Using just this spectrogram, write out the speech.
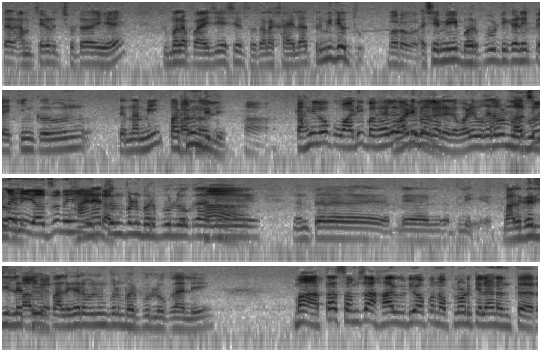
तर आमच्याकडे छोटं हे आहे तुम्हाला पाहिजे असेल स्वतःला खायला तर मी देतो. बरोबर. असे मी भरपूर ठिकाणी पॅकिंग करून त्यांना मी पाठवून दिले. हा. काही लोक वाडी बघायला वाडी गेले. बघायला वाडी बघायला पण भरपूर लोकं अजूनही आहेत. अजूनही ठाण्यातून. पण भरपूर लोक आले. नंतर अं, आपल्या आपले पालघर जिल्ह्यातून. पालघरवरून पण भरपूर लोक आले. मग आता समजा हा व्हिडिओ आपण अपलोड केल्यानंतर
